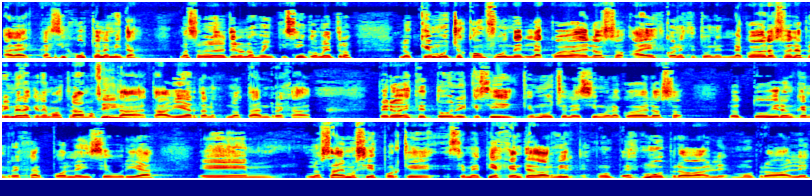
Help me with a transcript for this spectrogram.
a la- casi justo a la mitad. Más o menos debe tener unos 25 metros, lo que muchos confunden la cueva del oso a es, con este túnel. La cueva del oso es la primera que le mostramos, Sí. que está, está abierta, no, no está enrejada. Pero este túnel, que sí, que muchos le decimos la cueva del oso, lo tuvieron que enrejar por la inseguridad. Eh, no sabemos si es porque se metía gente a dormir, es muy, es muy probable, muy probable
